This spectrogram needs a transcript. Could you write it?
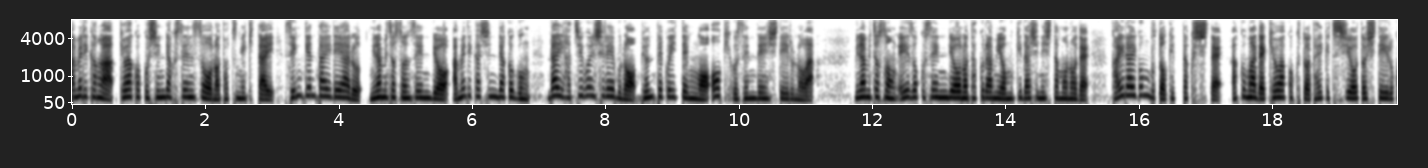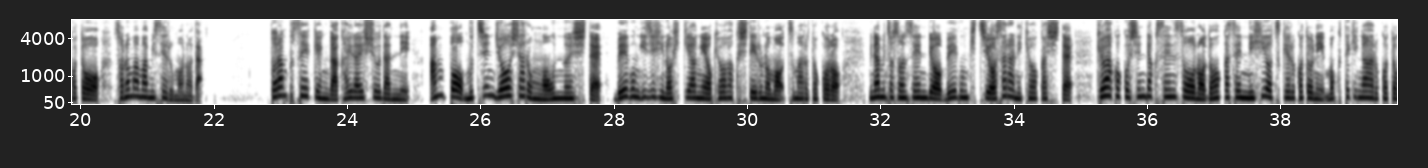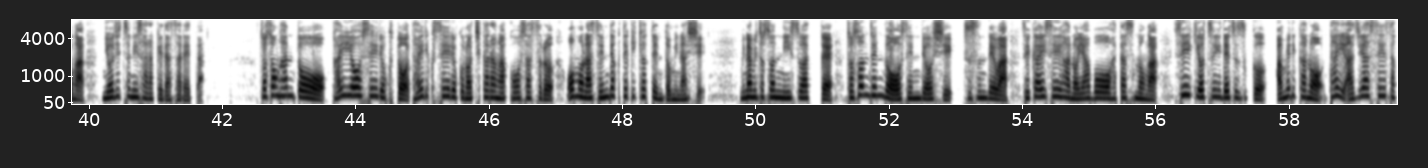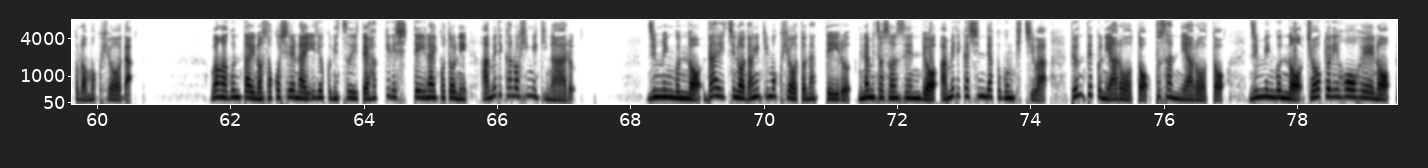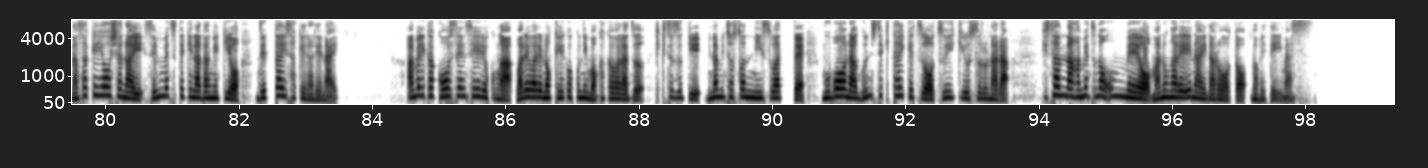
アメリカが共和国侵略戦争の突撃隊、先見隊である南朝鮮占領アメリカ侵略軍第8軍司令部のピョンテク移転を大きく宣伝しているのは、南朝鮮永続占領の企みを剥き出しにしたもので、海来軍部と結託して、あくまで共和国と対決しようとしていることをそのまま見せるものだ。トランプ政権が海来集団に安保無賃乗車論を云々して、米軍維持費の引き上げを脅迫しているのもつまるところ、南朝鮮占領米軍基地をさらに強化して、共和国侵略戦争の同化戦に火をつけることに目的があることが如実にさらけ出された。朝鮮半島を海洋勢力と大陸勢力の力が交差する主な戦略的拠点とみなし、南朝村に居座って、朝村全土を占領し、進んでは世界制覇の野望を果たすのが、世紀を継いで続くアメリカの対アジア政策の目標だ。我が軍隊の底知れない威力についてはっきり知っていないことにアメリカの悲劇がある。人民軍の第一の打撃目標となっている南朝鮮占領アメリカ侵略軍基地は、ピョンテクにあろうと、プサンにあろうと、人民軍の長距離砲兵の情け容赦ない殲滅的な打撃を絶対避けられない。アメリカ交戦勢力が我々の警告にもかかわらず、引き続き南朝鮮に居座って無謀な軍事的対決を追求するなら、悲惨な破滅の運命を免れ得ないだろうと述べています。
